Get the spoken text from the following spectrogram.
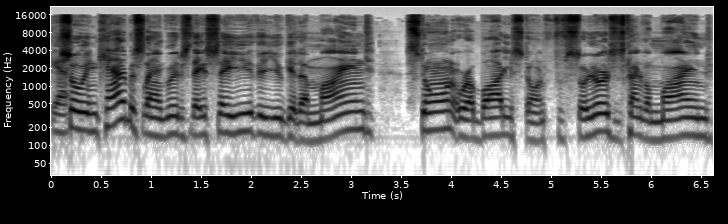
Yeah. So in cannabis language, they say either you get a mind stone or a body stone. So yours is kind of a mind.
